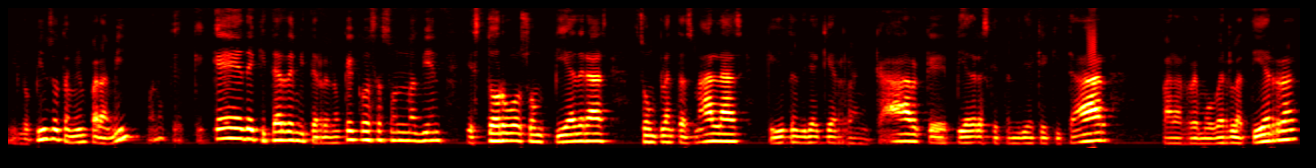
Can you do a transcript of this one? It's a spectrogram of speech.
Y lo pienso también para mí. Bueno, ¿qué, qué, he de quitar de mi terreno? ¿Qué cosas son más bien estorbos, son piedras, son plantas malas que yo tendría que arrancar, ¿Qué piedras que tendría que quitar para remover la tierra?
